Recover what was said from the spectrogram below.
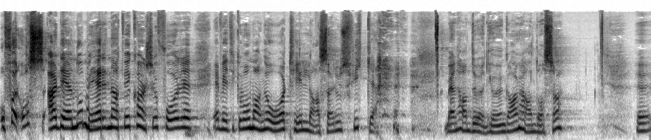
Og for oss er det noe mer enn at vi kanskje får Jeg vet ikke hvor mange år til Lasarus fikk, jeg. Men han døde jo en gang, han også. Eh,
